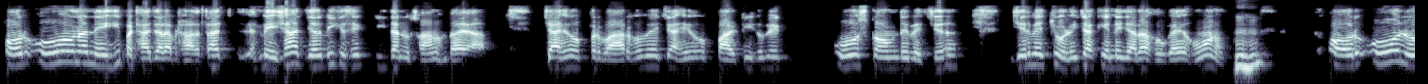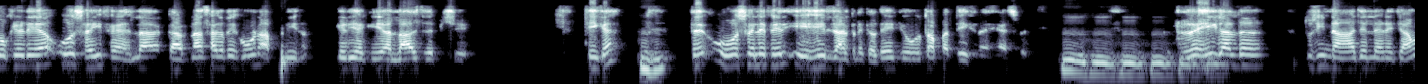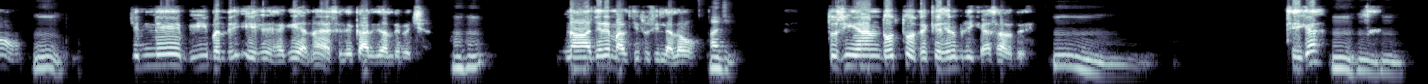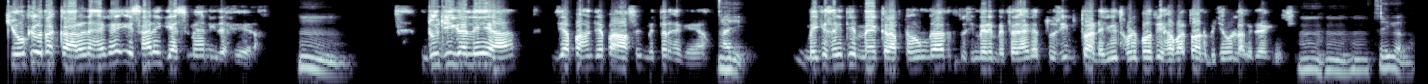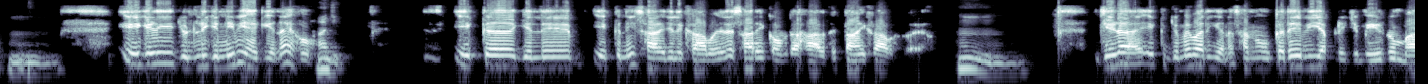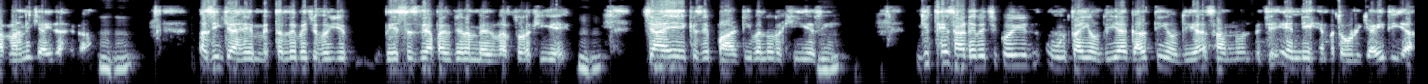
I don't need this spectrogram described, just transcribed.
ਔਰ ਉਹ ਉਹਨਾਂ ਨੇ ਹੀ ਪੱਠਾ ਜਰਾ ਬਿਠਾ ਦਿੱਤਾ। ਹਮੇਸ਼ਾ ਜਦ ਵੀ ਕਿਸੇ ਚੀਜ਼ ਦਾ ਨੁਕਸਾਨ ਹੁੰਦਾ ਆ ਚਾਹੇ ਉਹ ਪਰਿਵਾਰ ਹੋਵੇ ਚਾਹੇ ਉਹ ਪਾਰਟੀ ਹੋਵੇ ਉਸ ਕੌਮ ਦੇ ਵਿੱਚ ਜਿਹਦੇ ਵਿੱਚ ਝੋਲੀ ਚੱਕ ਇੰਨੇ ਜ਼ਿਆਦਾ ਹੋ ਗਏ ਹੋਣ ਔਰ ਉਹ ਲੋਕ ਜਿਹੜੇ ਆ ਉਹ ਸਹੀ ਫੈਸਲਾ ਕਰ ਨਾ ਸਕਦੇ ਹੋਣ ਆਪਣੀ ਜਿਹੜੀ ਹੈਗੀ ਆ ਲਾਲਚ ਦੇ ਪਿੱਛੇ। ਠੀਕ ਹੈ ਤੇ ਉਸ ਵੇਲੇ ਫਿਰ ਇਹ ਰਿਜ਼ਲਟ ਨਿਕਲਦੇ ਜੋ ਤਾਂ ਆਪਾਂ ਦੇਖ ਰਹੇ ਹਾਂ ਇਸ ਵੇਲੇ। ਹੂੰ ਹੂੰ ਹੂੰ ਰਹੀ ਗੱਲ ਤੁਸੀਂ ਨਾਂ ਜੇ ਲੈਣੇ ਚਾਹੋ ਜਿੰਨੇ ਵੀ ਬੰਦੇ ਇਹ ਹੈਗੇ ਆ ਨਾ ਇਸ ਵੇਲੇ ਅਕਾਲੀ ਦਲ ਦੇ ਵਿੱਚ ਹੂੰ ਹੂੰ ਨਾਂ ਜਿਹੜੇ ਮਰਜ਼ੀ ਤੁਸੀਂ ਲੈ ਲਓ। ਹਾਂਜੀ। ਤੁਸੀਂ ਇਹਨਾਂ ਨੂੰ ਦੁੱਧ ਧੋਤੇ ਕਿਸੇ ਨੂੰ ਵੀ ਨਹੀਂ ਕਹਿ ਸਕਦੇ। ਹੂੰ ਠੀਕ ਹੈ ਹੂੰ ਹੂੰ ਹੂੰ ਕਿਉਂਕਿ ਉਹਦਾ ਕਾਰਨ ਹੈਗਾ ਇਹ ਸਾਰੇ ਗੈਸਮੈਨ ਹੀ ਰਹੇ ਆ। ਹੂੰ ਦੂਜੀ ਗੱਲ ਇਹ ਆ ਜੇ ਆਪਾਂ ਹੁਣ ਜੇ ਆਪਾਂ ਆਪਸ ਵਿੱਚ ਮਿੱਤਰ ਹੈਗੇ ਆ ਹਾਂਜੀ। ਮੈਂ ਕਿਸੇ ਜੇ ਮੈਂ ਕਰਪਟ ਹੋਊਂਗਾ ਤਾਂ ਤੁਸੀਂ ਮੇਰੇ ਮਿੱਤਰ ਹੈਗੇ ਤੁਸੀਂ ਤੁਹਾਡੇ ਵੀ ਥੋੜੀ ਬਹੁਤੀ ਹਵਾ ਤੁਹਾਨੂੰ ਵੀ ਜ਼ਰੂਰ ਲੱਗ ਜਾਏਗੀ। ਹੂੰ ਹੂੰ ਹੂੰ ਸਹੀ ਗੱਲ। ਹੂੰ ਇਹ ਜਿਹੜੀ ਜੁੰਡਲੀ ਜਿੰਨੀ ਵੀ ਹੈਗੀ ਹੈ ਨਾ ਇਹੋ ਹਾਂਜੀ। ਇੱਕ ਜਿਲੇ ਇੱਕ ਨਹੀਂ ਸਾਰੇ ਜਿਲੇ ਖਰਾਬ ਹੋ ਜਾਂਦੇ ਸਾਰੇ ਕੌਮ ਦਾ ਹਾਲ ਫਿਰ ਤਾਂ ਹੀ ਖਰਾਬ ਹੁੰਦਾ ਆ। ਹੂੰ। ਜਿਹੜਾ ਇੱਕ ਜ਼ਿੰਮੇਵਾਰੀ ਹੈ ਨਾ ਸਾਨੂੰ ਕਦੇ ਵੀ ਆਪਣੀ ਜ਼ਮੀਰ ਨੂੰ ਮਾਰਨਾ ਨਹੀਂ ਚਾਹੀਦਾ ਹੈਗਾ। ਹੂੰ ਹੂੰ। ਅਸੀਂ ਚਾਹੇ ਮਿੱਤਰ ਦੇ ਵਿੱਚ ਹੋਈਏ ਬੇਸਿਸ ਤੇ ਆਪਾਂ ਜਿਹੜਾ ਮਿਲ ਵਰਤੋਂ ਰੱਖੀਏ ਚਾਹੇ ਕਿਸੇ ਪਾਰਟੀ ਵੱਲੋਂ ਰੱਖੀਏ ਅਸੀਂ। ਜਿੱਥੇ ਸਾਡੇ ਵਿੱਚ ਕੋਈ ਊਣਤਾਈ ਆਉਂਦੀ ਆ, ਗਲਤੀ ਆਉਂਦੀ ਆ, ਸਾਨੂੰ ਵਿੱਚ ਇੰਨੀ ਹਿੰਮਤ ਹੋਣੀ ਚਾਹੀਦੀ ਆ।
